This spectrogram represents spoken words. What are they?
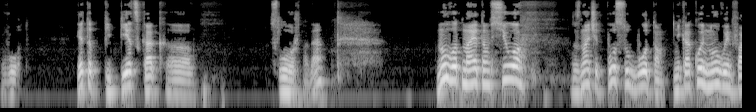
Вот это пипец как э, сложно, да. Ну вот на этом все. Значит, по субботам никакой новой информации.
